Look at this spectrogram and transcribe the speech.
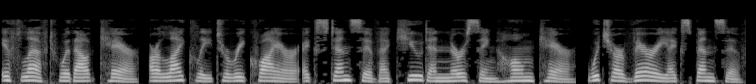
if left without care, are likely to require extensive acute and nursing home care, which are very expensive.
